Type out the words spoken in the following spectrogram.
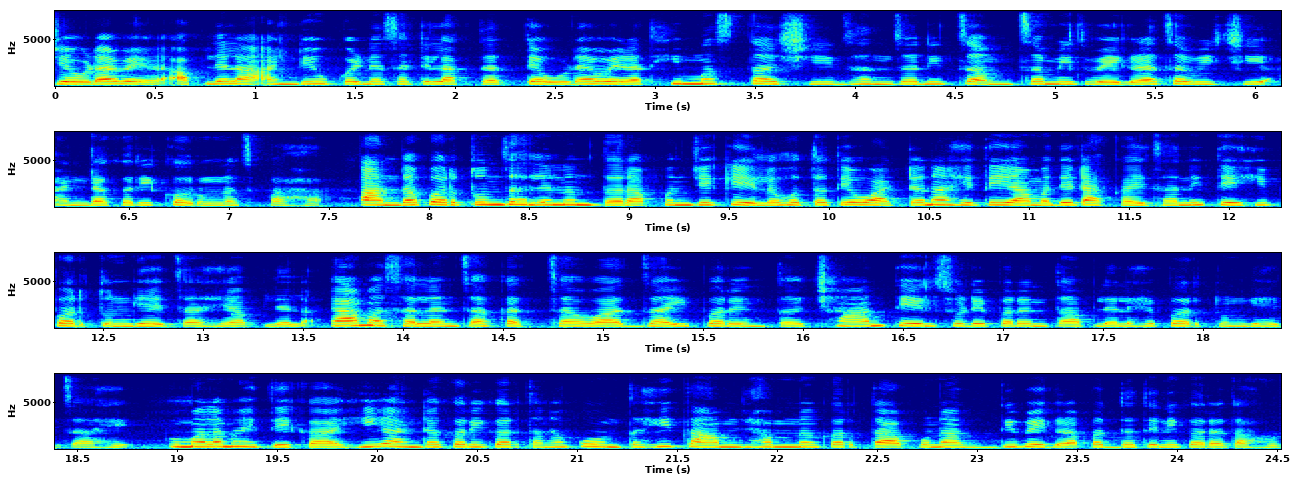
जेवढा वेळ आपल्याला अंडी उकडण्यासाठी लागतात तेवढ्या वेळात ही मस्त अशी झणझणी चमचमीत वेगळ्या चवीची अंडाकरी करूनच पहा. कांदा परतून झाल्यानंतर आपण जे केलं होतं ते वाटण आहे ते यामध्ये टाकायचं आणि तेही परतून घ्यायचं आहे आपल्याला. या मसाल्यांचा कच्चा वाद जाईपर्यंत छान तेल सुडेपर्यंत आपल्याला हे परतून घ्यायचं आहे. तुम्हाला माहिती आहे का ही अंडाकरी करताना कोणतंही तामझाम न करता आपण अगदी वेगळ्या पद्धतीने करत आहोत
